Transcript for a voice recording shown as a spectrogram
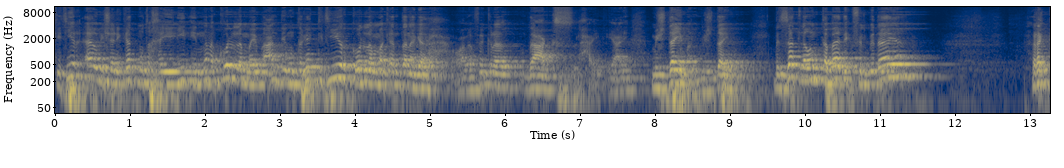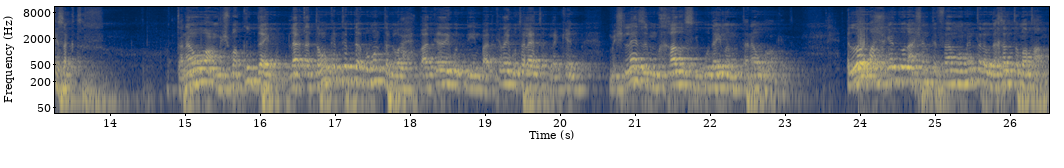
كتير قوي شركات متخيلين إن أنا كل لما يبقى عندي منتجات كتير كل لما كان ده نجاح. وعلى فكرة ده عكس الحقيقة. يعني مش دايما مش دايما. بالذات لو انت بادئ في البداية ركز أكتر. التنوع مش مطلوب دايما. لا ده أنت ممكن تبدأ بمنتج واحد بعد كده يبقوا اثنين بعد كده يبقوا ثلاثة لكن مش لازم خالص يبقوا دايما تنوع كده. الأربع حاجات دول عشان تفهمهم أنت لو دخلت مطعم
